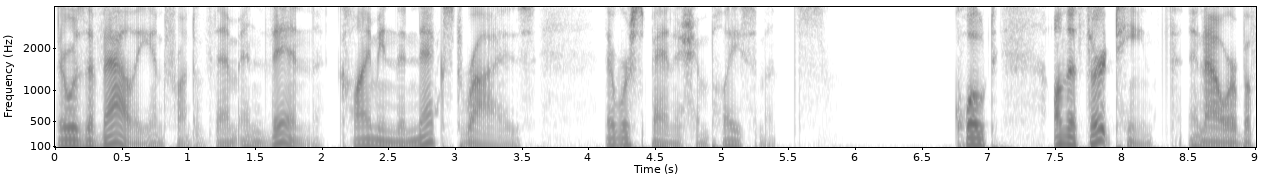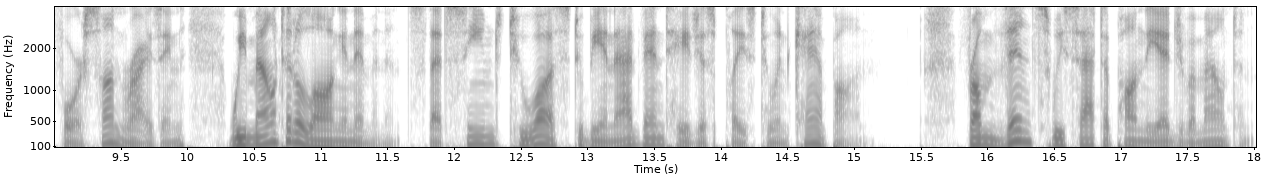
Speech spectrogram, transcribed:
There was a valley in front of them, and then, climbing the next rise, there were Spanish emplacements. Quote, on the thirteenth, an hour before sun rising, we mounted along an eminence that seemed to us to be an advantageous place to encamp on. From thence we sat upon the edge of a mountain.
